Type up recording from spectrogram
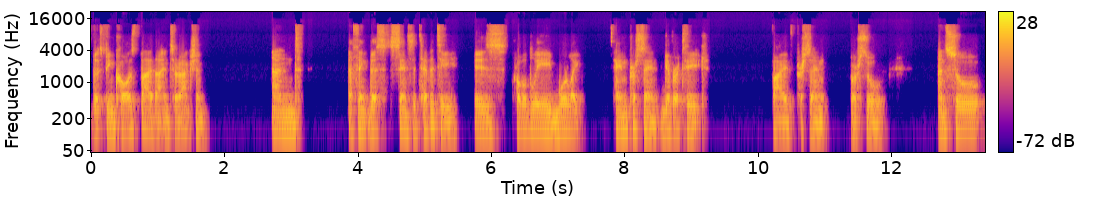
that's been caused by that interaction. And I think this sensitivity is probably more like 10%, give or take 5% or so. And so,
